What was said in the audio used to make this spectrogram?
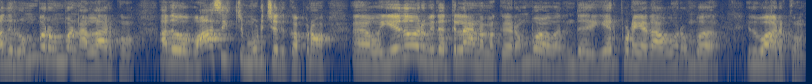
அது ரொம்ப ரொம்ப நல்லா இருக்கும் அது வாசித்து முடிச்சதுக்கப்புறம் ஏதோ ஒரு விதத்தில் நமக்கு ரொம்ப வந்து ஏற்புடையதாகவும் ரொம்ப இதுவாக இருக்கும்.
